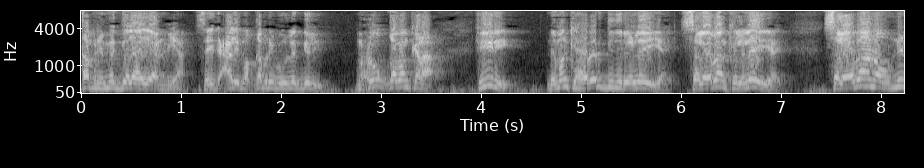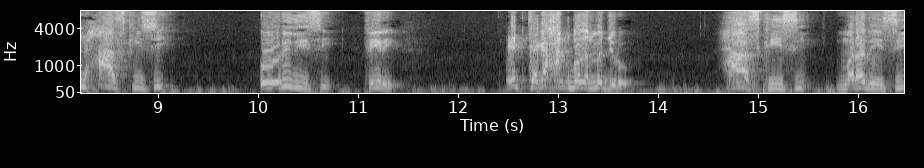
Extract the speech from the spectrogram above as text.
qabri ma gelayaan miya. Sayid cali ma qabri buu la geli muxuu u qaban karaa? Fiiri nimanka habargidi la leeyahay saleebaanka la leeyahay saleebaanow nin xaaskiisi ooridiisii fiiri cid kaga xaq badan ma jiro. Xaaskiisi maradiisi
